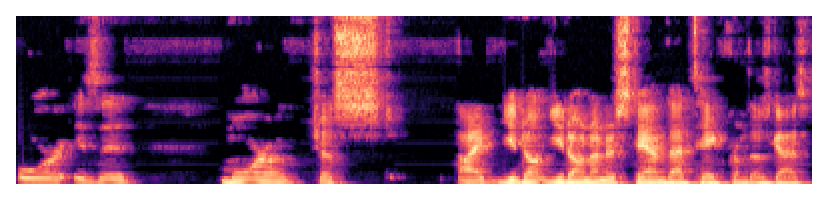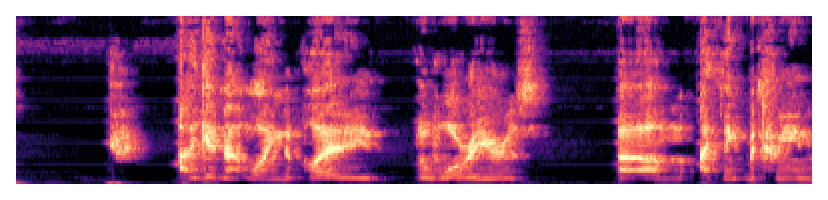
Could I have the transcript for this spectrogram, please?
or is it more of just I you don't you don't understand that take from those guys? I get not wanting to play the Warriors. Um, I think between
